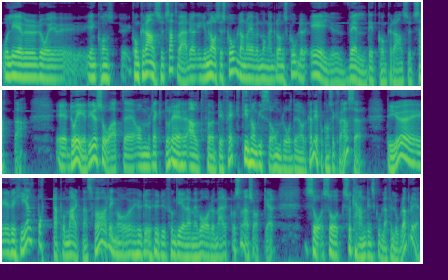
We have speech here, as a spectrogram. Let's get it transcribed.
Och lever du då i, en konkurrensutsatt värld. Gymnasieskolan och även många grundskolor är ju väldigt konkurrensutsatta. Eh, då är det ju så att eh, om rektor är alltför defekt inom vissa områden, då kan det få konsekvenser. Det är ju är du helt borta på marknadsföring och hur du, hur du fungerar med varumärke och sådana saker. Så, så, så kan din skola förlora på det.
